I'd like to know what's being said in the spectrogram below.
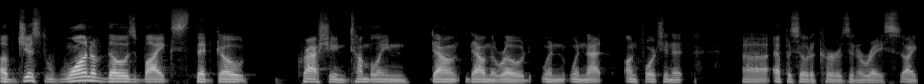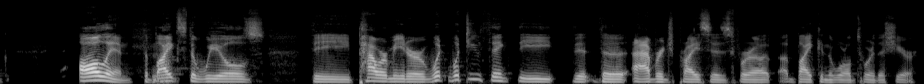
of just one of those bikes that go crashing, tumbling down down the road when when that unfortunate uh, episode occurs in a race? Like all in the hmm. bikes, the wheels, the power meter. What what do you think the the, the average price is for a, a bike in the World Tour this year?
